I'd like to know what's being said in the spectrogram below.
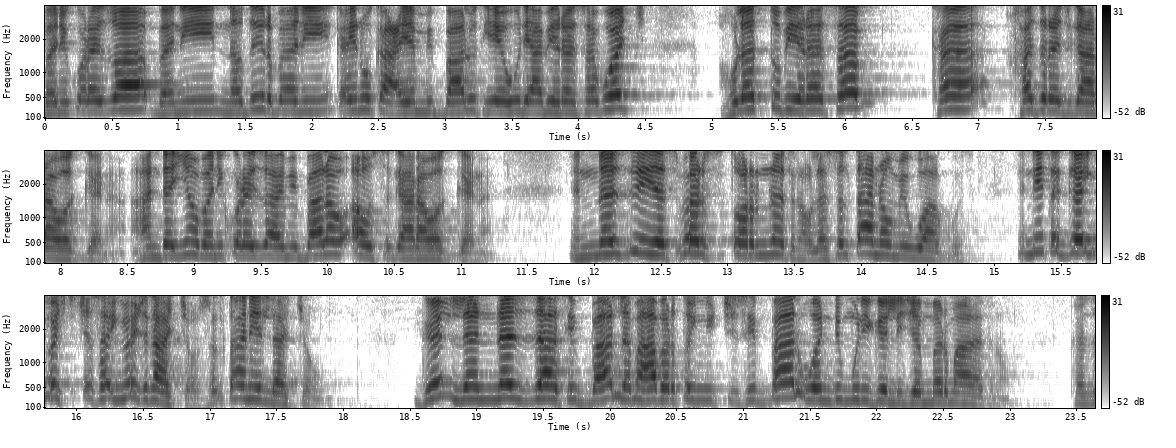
በኒ ቁረይዟ በኒ ነዲር በኒ ቀይኑቃ የሚባሉት የይሁዳ ብሔረሰቦች ሁለቱ ብሔረሰብ ከኸዝረጅ ጋር ወገነ። አንደኛው በኒ ቁረይዟ የሚባለው አውስ ጋር ወገነ። እነዚህ የስበርስ ጦርነት ነው። ለስልጣን ነው የሚዋጉት። እኒህ ጥገኞች ጭሰኞች ናቸው። ስልጣን የላቸውም ግን ለነዛ ሲባል ለማህበርተኞች ሲባል ወንድሙን ይገል ጀመር ማለት ነው። ከዛ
